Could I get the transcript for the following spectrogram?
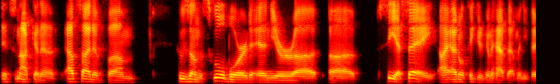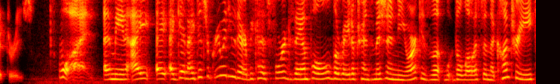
it's not going to outside of um, who's on the school board and your uh, uh, CSA. I, I don't think you're going to have that many victories. Well, I, I mean, I, I again, I disagree with you there because, for example, the rate of transmission in New York is the, the lowest in the country,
